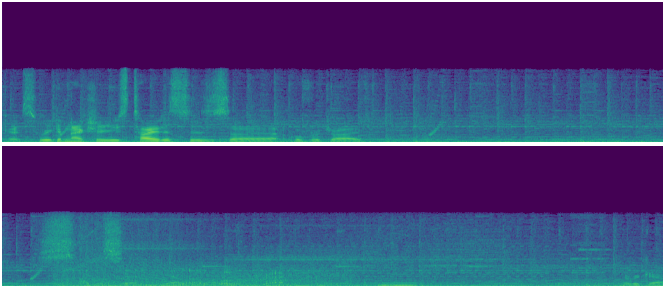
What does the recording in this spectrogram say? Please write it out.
Okay, so we can actually use Titus's uh, overdrive. Sunset yellow overdrive. There we go.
